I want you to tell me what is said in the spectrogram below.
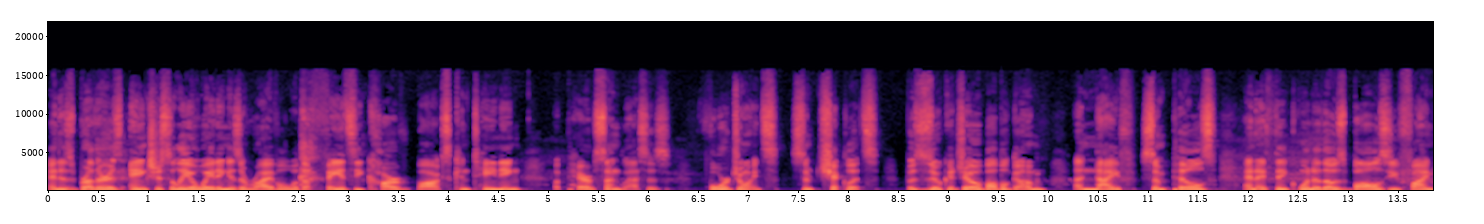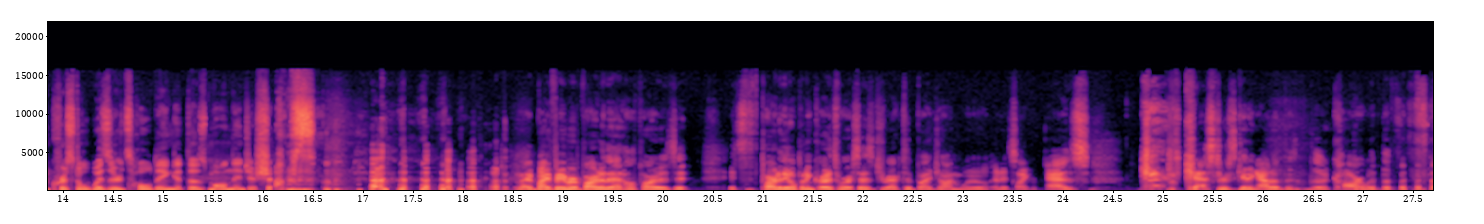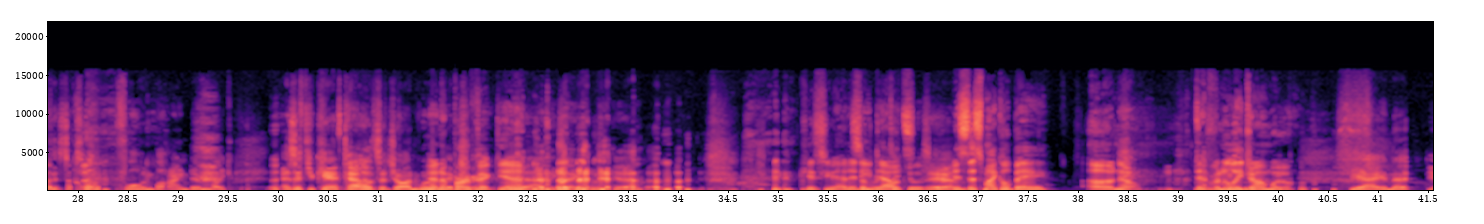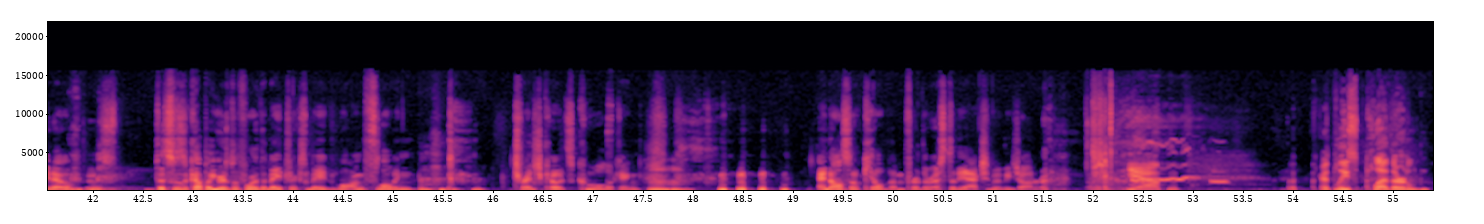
and his brother is anxiously awaiting his arrival with a fancy carved box containing a pair of sunglasses, four joints, some chiclets, Bazooka Joe bubblegum, a knife, some pills, and I think one of those balls you find crystal wizards holding at those mall ninja shops. My, my favorite part of that whole part is it. It's part of the opening credits where it says directed by John Woo, and it's like as Castor's getting out of the, the car with the this cloak flowing behind him, like as if you can't tell of- it's a John Woo. and a perfect, yeah. Yeah, exactly. Yeah. In case you had any doubts. Yeah. Is this Michael Bay? Uh, no, definitely John Woo. Yeah, in that you know it was. This was a couple years before the Matrix made long flowing trench coats cool looking, and also killed them for the rest of the action movie genre. Yeah. At least pleather,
